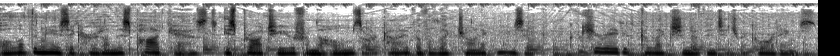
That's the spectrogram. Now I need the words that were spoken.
All of the music heard on this podcast is brought to you from the Holmes Archive of Electronic Music, a curated collection of vintage recordings.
